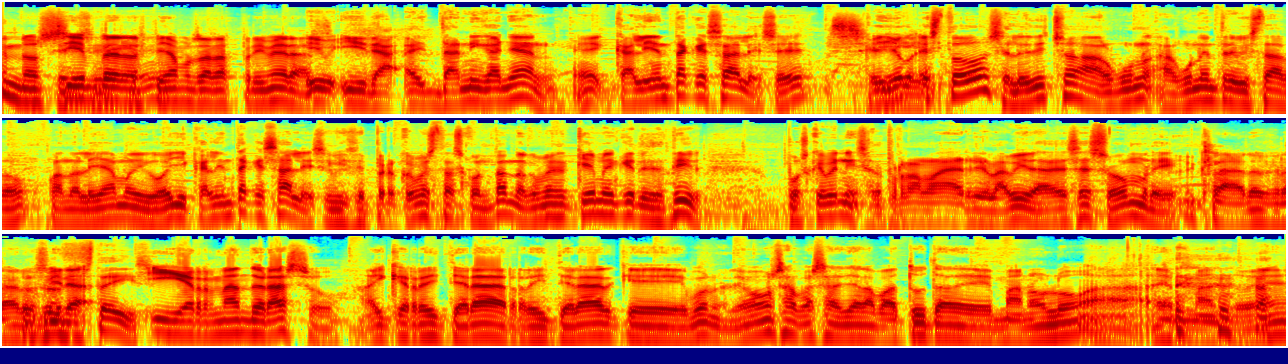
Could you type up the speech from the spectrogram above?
no siempre las pillamos a las primeras. Y, Dani Gañán, eh, calienta que sales, ¿eh? Que yo esto se lo he dicho a algún, algún entrevistado cuando le llamo y digo, oye, calienta que sales. Y me dice, ¿pero qué me estás contando? ¿Qué me, quieres decir? Pues que venís al programa de Río La Vida, es eso, hombre. Claro, claro. Mira, y Hernando Eraso, hay que reiterar, reiterar que, bueno, le vamos a pasar ya la batuta de Manolo a Hernando, ¿eh?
